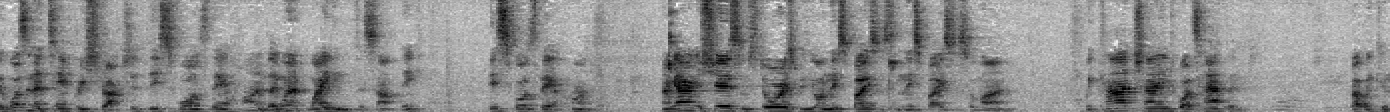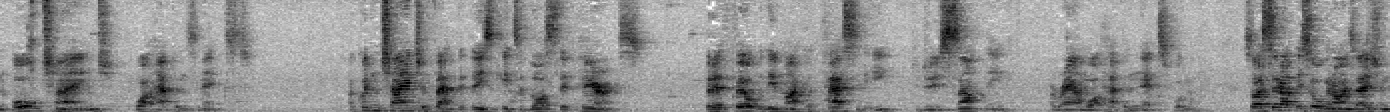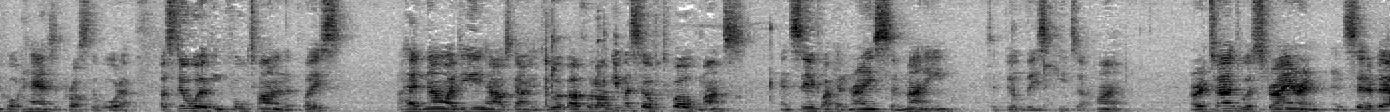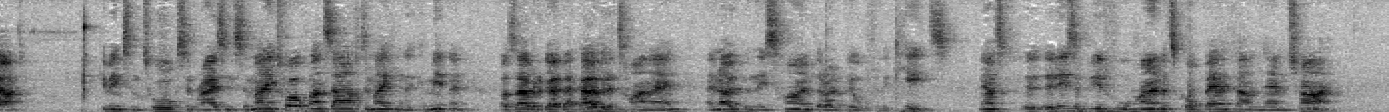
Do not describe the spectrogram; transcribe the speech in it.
It wasn't a temporary structure, this was their home. They weren't waiting for something, this was their home. I'm going to share some stories with you on this basis and this basis alone. We can't change what's happened, but we can all change what happens next. I couldn't change the fact that these kids had lost their parents but it felt within my capacity to do something around what happened next for them. So I set up this organisation called Hands Across the Water. I was still working full time in the police. I had no idea how I was going to do it, but I thought I'll give myself 12 months and see if I can raise some money to build these kids a home. I returned to Australia and, and set about giving some talks and raising some money. 12 months after making the commitment, I was able to go back over to Thailand and open this home that I'd built for the kids. Now, it, it is a beautiful home. It's called Baan Tharn Nam Chai.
